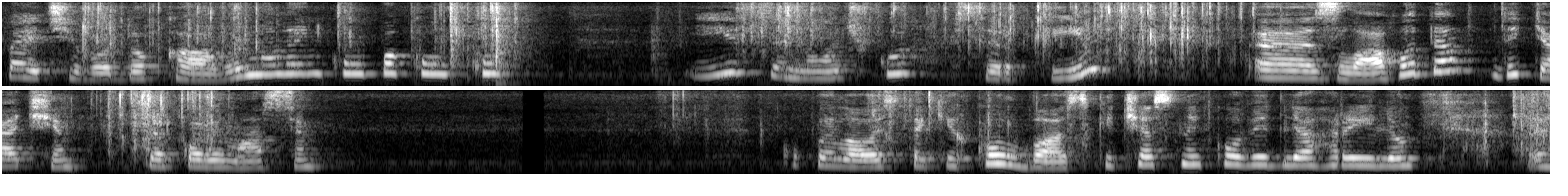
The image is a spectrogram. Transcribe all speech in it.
Печиво до кави, маленьку упаковку. І синочку сирки. Е, Злагода дитячі циркові маси. Купила ось такі ковбаски часникові для грилю. Е,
